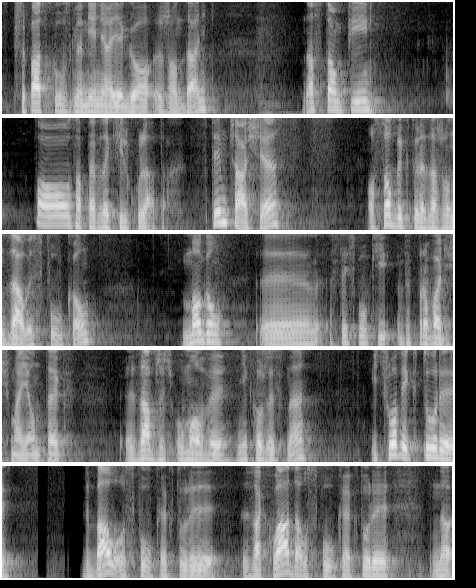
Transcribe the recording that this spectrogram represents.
w przypadku uwzględnienia jego żądań nastąpi po zapewne kilku latach. W tym czasie osoby, które zarządzały spółką, mogą y, z tej spółki wyprowadzić majątek, y, zawrzeć umowy niekorzystne i człowiek, który dbał o spółkę, który zakładał spółkę, który no,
